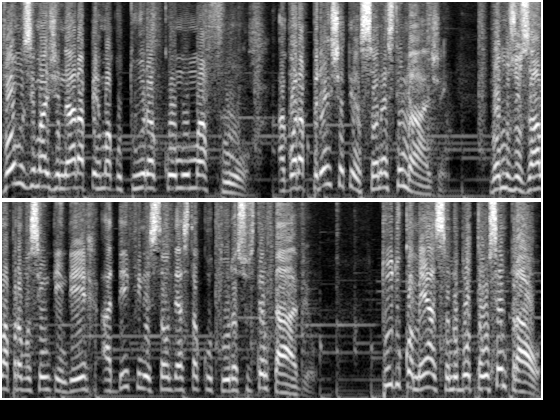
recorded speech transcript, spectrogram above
Vamos imaginar a permacultura como uma flor. Agora preste atenção nesta imagem. Vamos usá-la para você entender a definição desta cultura sustentável. Tudo começa no botão central,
